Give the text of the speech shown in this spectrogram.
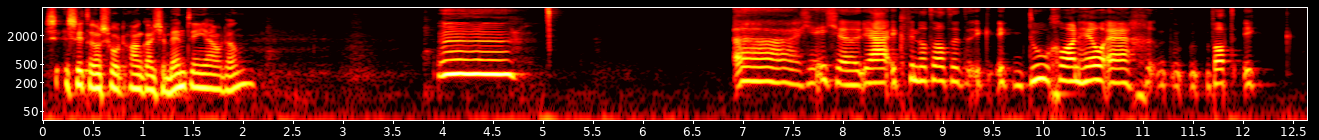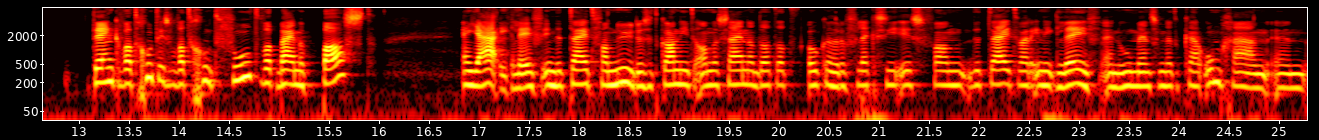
Zit er een soort engagement in jou dan? Mm. Ah, jeetje, ja, ik vind dat altijd. Ik, ik doe gewoon heel erg wat ik denk wat goed is, wat goed voelt, wat bij me past. En ja, ik leef in de tijd van nu, dus het kan niet anders zijn dan dat dat ook een reflectie is van de tijd waarin ik leef en hoe mensen met elkaar omgaan en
